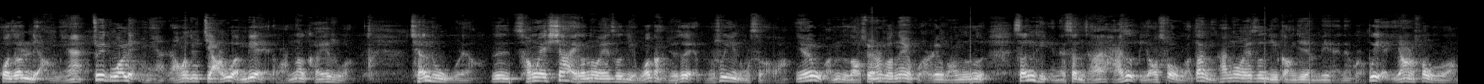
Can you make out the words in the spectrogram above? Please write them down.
或者两年，最多两年，然后就加入 NBA 的话，那可以说前途无量。那成为下一个诺维斯基，我感觉这也不是一种奢望，因为我们知道，虽然说那会儿这王治郅身体呢身材还是比较瘦弱，但你看诺维斯基刚进 NBA 那会儿不也一样瘦弱吗？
